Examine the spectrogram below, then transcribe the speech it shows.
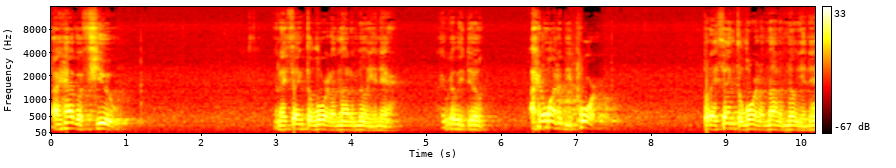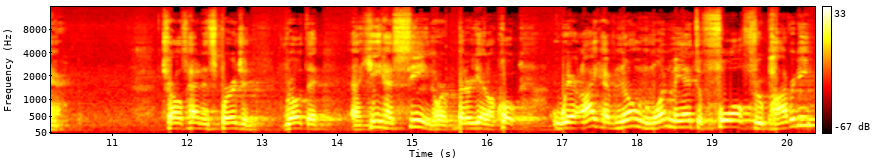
I have a few. And I thank the Lord I'm not a millionaire. I really do. I don't want to be poor. But I thank the Lord I'm not a millionaire. Charles Haddon Spurgeon wrote that uh, he has seen, or better yet, I'll quote, where I have known one man to fall through poverty,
